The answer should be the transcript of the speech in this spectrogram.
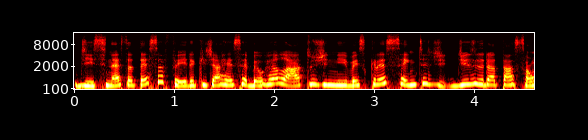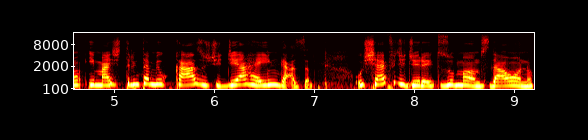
disse nesta terça-feira que já recebeu relatos de níveis crescentes de desidratação e mais de 30 mil casos de diarreia em Gaza. O chefe de direitos humanos da ONU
